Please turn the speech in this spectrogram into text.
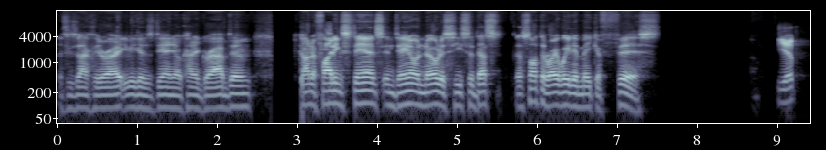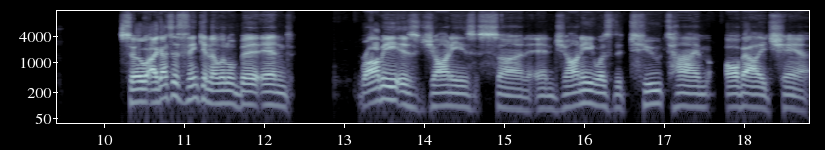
That's exactly right because Daniel kind of grabbed him, got in a fighting stance, and Daniel noticed. He said, "That's that's not the right way to make a fist." Yep. So I got to thinking a little bit, and Robby is Johnny's son, and Johnny was the two time All Valley champ.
